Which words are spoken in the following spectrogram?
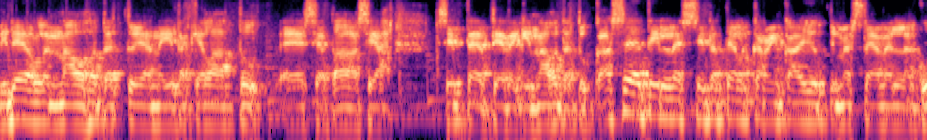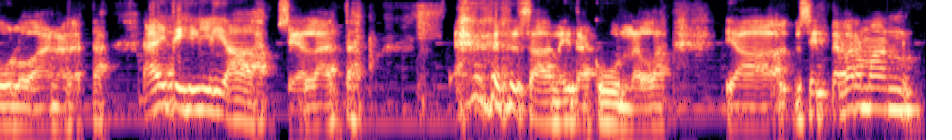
videolle nauhoitettu ja niitä kelattu ees ja taas. Ja sitten tietenkin nauhoitettu kasetille siitä telkkarin kaiuttimesta ja välillä kuuluu aina, että äiti hiljaa siellä, että saa niitä kuunnella. Ja sitten varmaan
